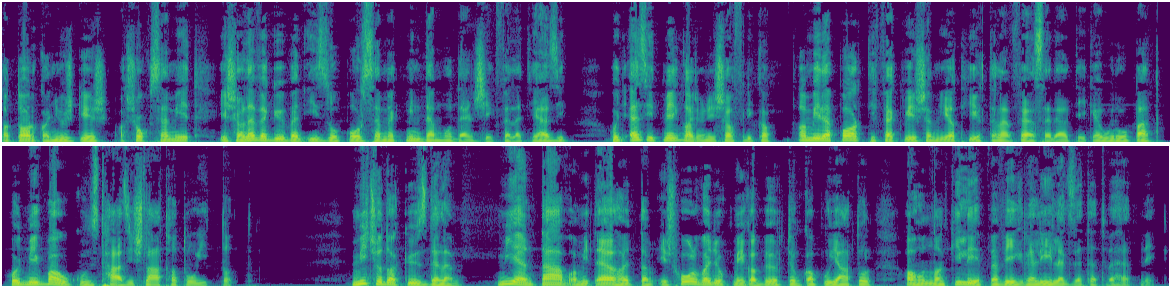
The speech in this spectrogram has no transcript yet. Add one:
a tarka nyüzsgés, a sok szemét és a levegőben izzó porszemek minden modernség felett jelzik, hogy ez itt még nagyon is Afrika, amire parti fekvése miatt hirtelen felszerelték Európát, hogy még Baukunstház is látható itt-ott. Micsoda küzdelem, milyen táv, amit elhagytam, és hol vagyok még a börtön kapujától, ahonnan kilépve végre lélegzetet vehetnék.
